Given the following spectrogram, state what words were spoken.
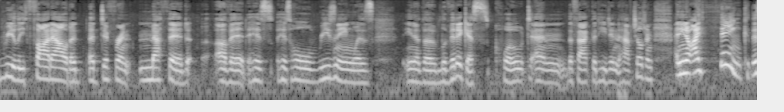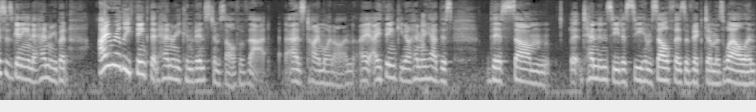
really thought out a, a different method of it. His his whole reasoning was, you know, the Leviticus quote and the fact that he didn't have children. And you know, I think this is getting into Henry, but I really think that Henry convinced himself of that as time went on. I, I think you know Henry had this this um, tendency to see himself as a victim as well, and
